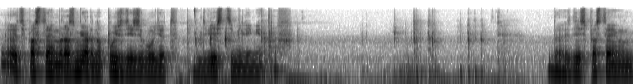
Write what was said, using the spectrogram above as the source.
Давайте поставим размер, но пусть здесь будет 200 миллиметров. Да, здесь поставим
